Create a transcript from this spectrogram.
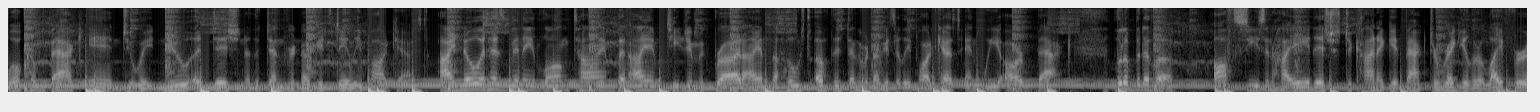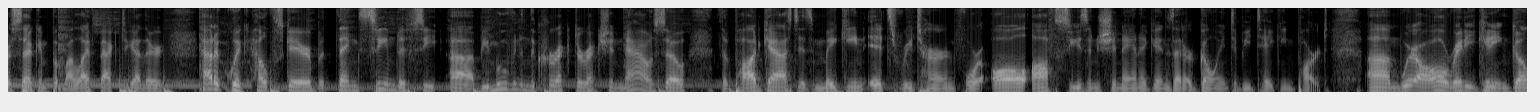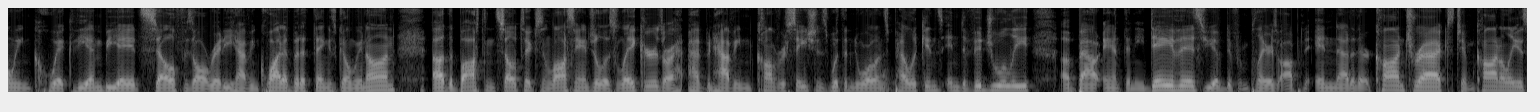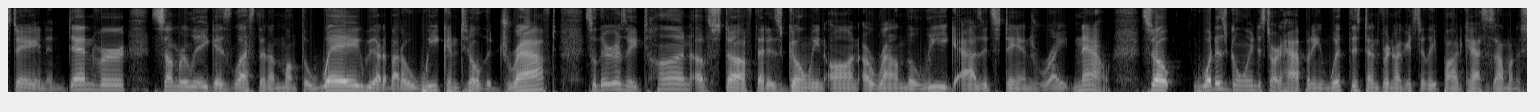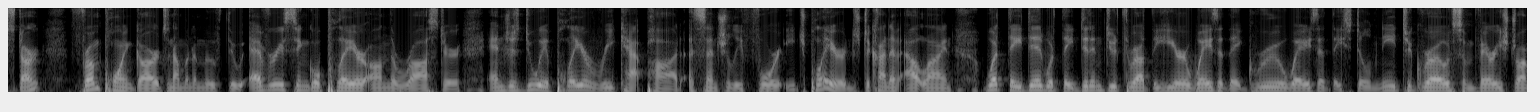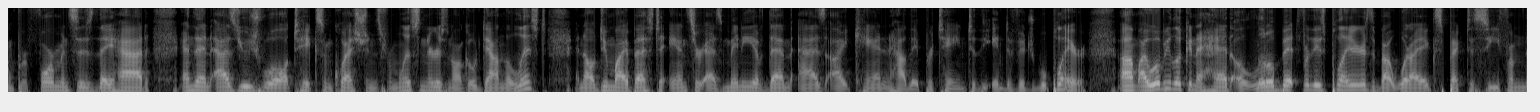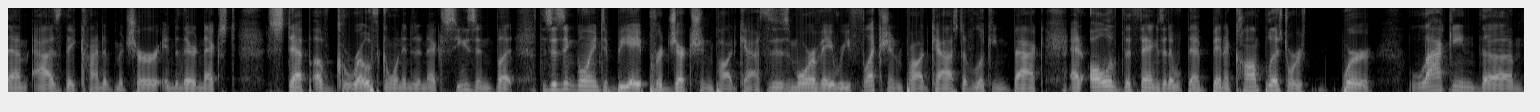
Welcome back into a new edition of the Denver Nuggets Daily Podcast. I know it has been a long time, but I am TJ McBride. I am the host of this Denver Nuggets Daily Podcast, and we are back. A little bit of a off-season hiatus just to kind of get back to regular life for a second, put my life back together. Had a quick health scare, but things seem to see uh, be moving in the correct direction now. So the podcast is making its return for all off-season shenanigans that are going to be taking part. Um, we're already getting going quick. The NBA itself is already having quite a bit of things going on. Uh, the Boston Celtics and Los Angeles Lakers are have been having conversations with the New Orleans Pelicans individually about Anthony Davis. Davis. You have different players opting in and out of their contracts. Tim Connolly is staying in Denver. Summer League is less than a month away. We got about a week until the draft. So there is a ton of stuff that is going on around the league as it stands right now. So what is going to start happening with this Denver Nuggets Daily podcast is I'm going to start from point guards and I'm going to move through every single player on the roster and just do a player recap pod essentially for each player just to kind of outline what they did, what they didn't do throughout the year, ways that they grew, ways that they still need to grow, some very strong performances they had. And then, as usual, I'll take some questions from listeners and I'll go down the list and I'll do my best to answer as many of them as I can and how they pertain to the individual player. Um, I will be looking ahead a little bit for these players about what I expect to see from them as they kind of mature into their next step of growth going into the next season. But this isn't going to be a projection podcast. This is more of a reflection podcast of looking back at all of the things that have been accomplished or were lacking the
